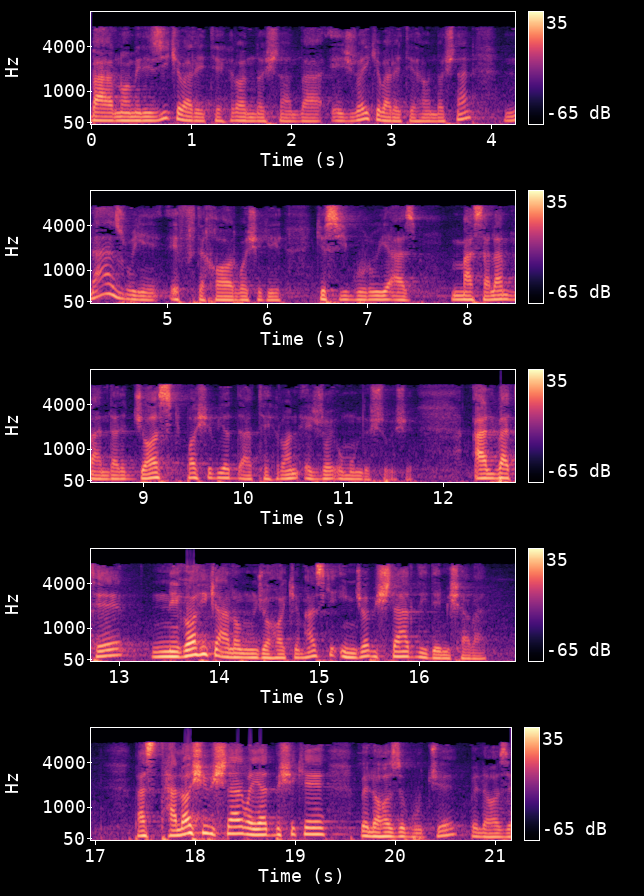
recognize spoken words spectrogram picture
برنامه ریزی که برای تهران داشتن و اجرایی که برای تهران داشتن نه از روی افتخار باشه که کسی گروهی از مثلا بندر جاسک باشه بیاد در تهران اجرای عموم داشته باشه. البته نگاهی که الان اونجا حاکم هست که اینجا بیشتر دیده می شود پس تلاشی بیشتر باید بشه که به لحاظ بودجه به لحاظ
